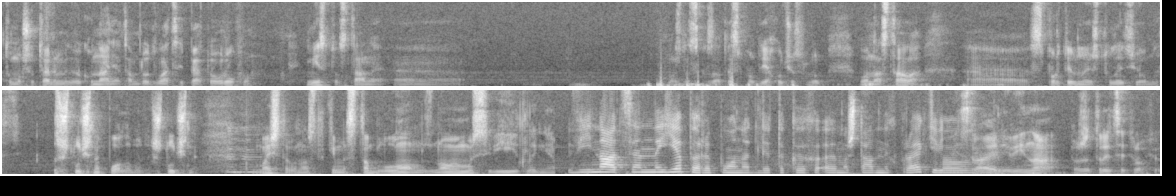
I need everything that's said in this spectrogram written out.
тому що термін виконання там до 25-го року. Місто стане, е, можна сказати, спорт. Я хочу, щоб вона стала е, спортивною столицею області. Штучне поле буде, штучне. Бачите, воно з таким стаблом, з новим освітленням. Війна це не є перепона для таких е, масштабних проєктів. В Ізраїлі війна вже 30 років.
